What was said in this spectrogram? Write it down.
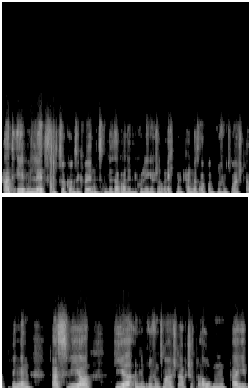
hat eben letztlich zur Konsequenz, und deshalb hatte die Kollegin schon recht, man kann das auch beim Prüfungsmaßstab bringen, dass wir hier an den Prüfungsmaßstab schrauben bei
